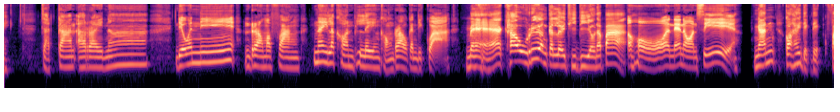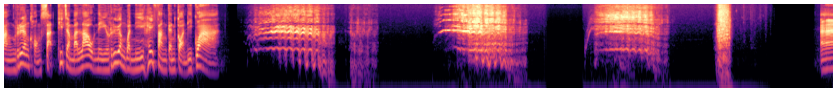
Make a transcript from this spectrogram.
จัดการอะไรนะ เดี๋ยววันนี้เรามาฟังในละครเพลงของเรากันดีกว่า แหมเข้าเรื่องกันเลยทีเดียวนะป้า โอ้โห แน่นอนสิ งั้นก็ให้เด็กๆฟังเรื่องของสัตว์ที่จะมาเล่าในเรื่องวันนี้ให้ฟังกันก่อนดีกว่า อ่า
